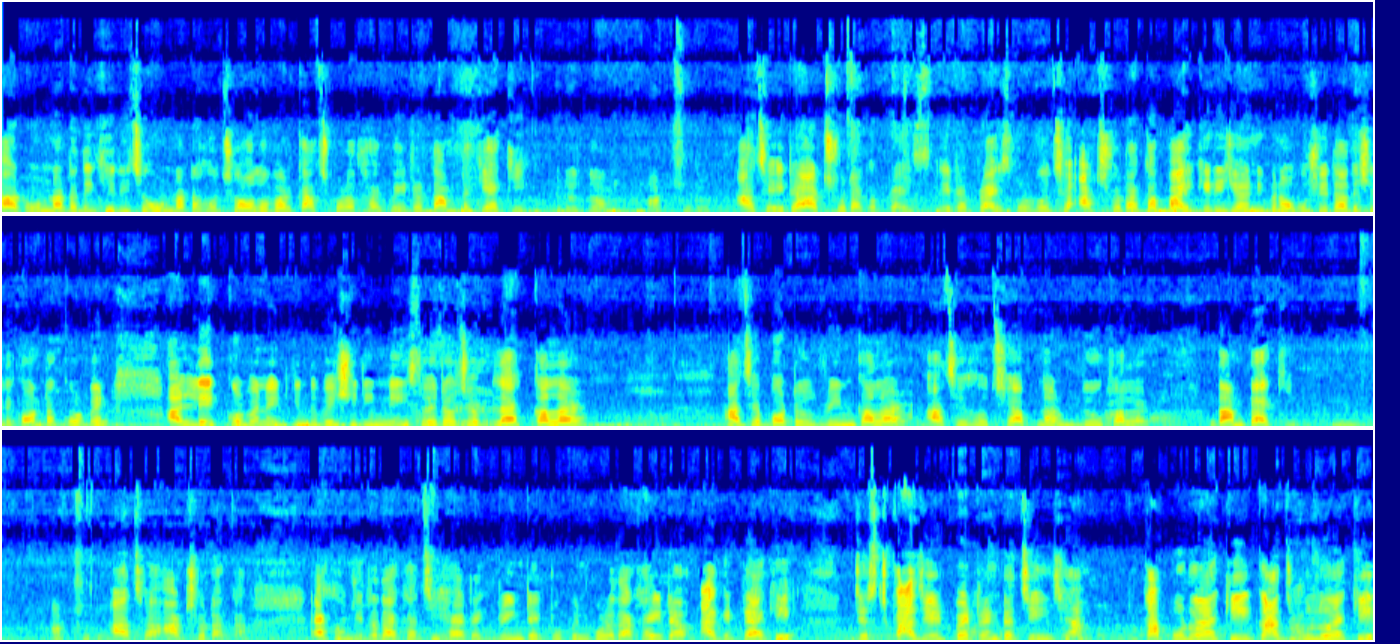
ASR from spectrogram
আর ওড়নাটা দেখিয়ে দিচ্ছি ওড়নাটা হচ্ছে অল ওভার কাজ করা থাকবে। এটার দামটা কি একই? এটার দাম আটশো টাকা। আচ্ছা এটা আটশো টাকা প্রাইস এটার প্রাইস পড়বে হচ্ছে আটশো টাকা। পাইকারি যারা নেবেন অবশ্যই তাদের সাথে কন্ট্যাক্ট করবেন। আর লেট করবেন না এটা কিন্তু বেশি দিন নেই। সো এটা হচ্ছে ব্ল্যাক কালার আছে বটল গ্রিন কালার আছে হচ্ছে আপনার ব্লু কালার দামটা একই? হুম আটশো টাকা। আচ্ছা আটশো টাকা। এখন যেটা দেখাচ্ছি হ্যাঁ এটা গ্রিনটা একটু ওপেন করে দেখা। এটা আগেরটা একই জাস্ট কাজের প্যাটার্নটা চেঞ্জ হ্যাঁ? কাপড়ও একই কাজগুলো একই।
